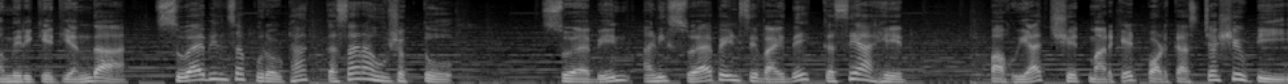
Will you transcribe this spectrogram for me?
अमेरिकेत यंदा सोयाबीनचा पुरवठा कसा राहू शकतो? सोयाबीन आणि सोयाबीनचे वायदे कसे आहेत? पाहुयात शेत मार्केट पॉडकास्टच्या शेवटी.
